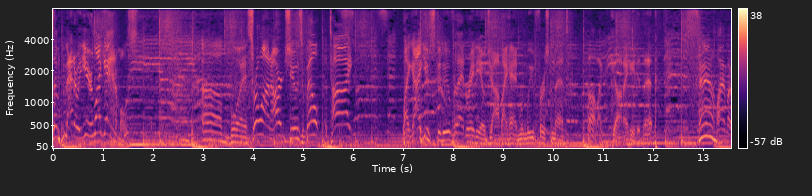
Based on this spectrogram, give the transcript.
What's the matter with you? You're like animals. Oh boy. Throw on hard shoes, a belt, a tie. Like I used to do for that radio job I had when we first met. Oh my God, I hated that. Well, Why am I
